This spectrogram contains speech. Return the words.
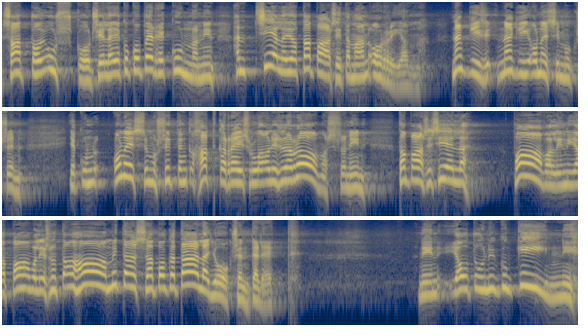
saattoi uskoon siellä ja koko perhekunnan, niin hän siellä jo tapasi tämän orjan. Näki, näki Onessimuksen ja kun Onessimus sitten hatkareisulla oli siellä Roomassa, niin tapasi siellä Paavalin ja Paavali sanoi, että ahaa, mitä sä poika täällä juoksentelet? Niin joutuu niin kuin kiinni,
